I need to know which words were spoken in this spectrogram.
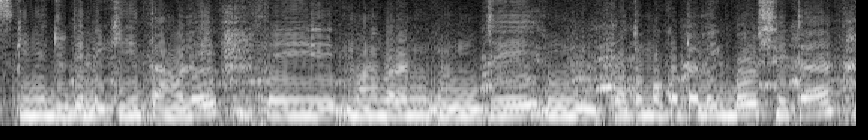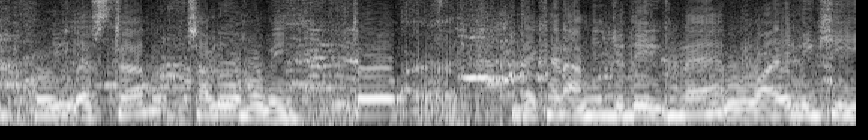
স্ক্রিনে যদি লিখি, তাহলে এই মনে করেন যে প্রথম অক্ষরটা লিখব, সেটা ওই অ্যাপসটা চালু হবে। তো, দেখেন, আমি যদি এখানে ওয়াই লিখি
